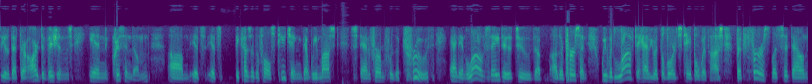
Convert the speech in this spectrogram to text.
you know, that there are divisions in Christendom, um, it's it's because of the false teaching that we must stand firm for the truth and in love say to, to the other person, we would love to have you at the Lord's table with us, but first let's sit down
